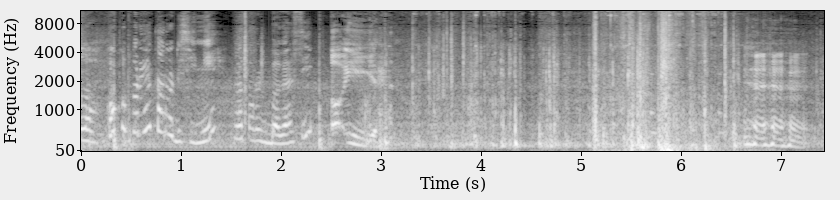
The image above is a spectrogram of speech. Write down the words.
Loh, kok kopernya taruh di sini? Nggak taruh di bagasi? Oh iya.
